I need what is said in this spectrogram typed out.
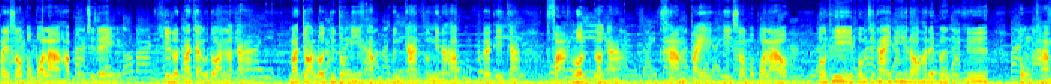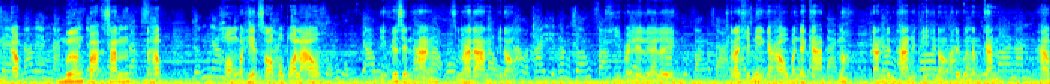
ไปสปปลาวครับ ผมสิได้ขี่รถมาจากอุดรแล้วก็มาจอดรถอยู่ตรงนี้ครับ บึงการตรงนี้นะครับ เพื่อที่จะฝากรถแล้วก็ข้ามไปที่สปปลาวตรงที่ผมจะให้พี่ให้น้องเขาได้เบิ่งนี่คือตรงข้ามกับเมืองปากซันนะครับ ของประเทศสปปลาวนี่คือเส้นทางสิมาดานพี่น้องขี่ไปเรื่อยๆเลย สำหรับคลิปนี้ก็เอาบรรยากาศเนาะการเดินทางให้พี่น้องเขาได้เบิ่งน้ำกันครับ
